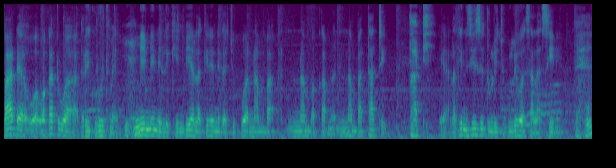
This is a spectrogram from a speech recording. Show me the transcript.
baada ya wakati wa recruitment mm-hmm. mimi nilikimbia lakini nikachukua namba namba kama namba 30 30 yeah, lakini sisi tulichukuliwa 30 Ehe.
